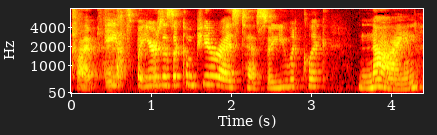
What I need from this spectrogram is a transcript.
5 eighths, but yours is a computerized test, so you would click 9,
